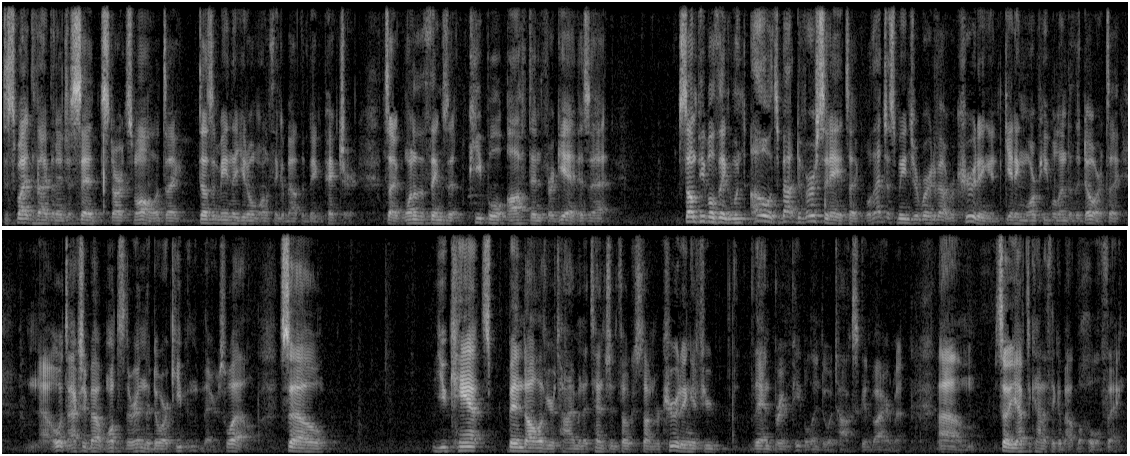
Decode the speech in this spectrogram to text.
despite the fact that I just said start small, it's like doesn't mean that you don't want to think about the big picture. It's like one of the things that people often forget is that some people think when oh it's about diversity, it's like well that just means you're worried about recruiting and getting more people into the door. It's like no, it's actually about once they're in the door, keeping them there as well. So you can't spend all of your time and attention focused on recruiting if you then bring people into a toxic environment. Um, so you have to kind of think about the whole thing.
